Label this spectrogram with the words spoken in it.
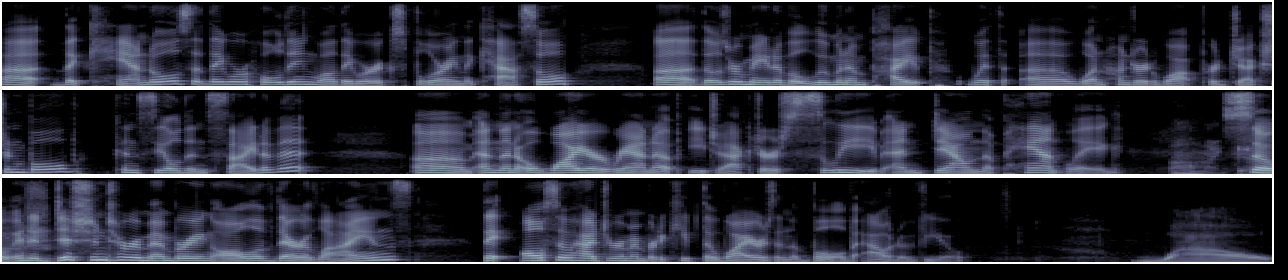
uh, the candles that they were holding while they were exploring the castle, uh, those were made of aluminum pipe with a 100 watt projection bulb concealed inside of it. Um, and then a wire ran up each actor's sleeve and down the pant leg. Oh my god. So, in addition to remembering all of their lines, they also had to remember to keep the wires and the bulb out of view. wow.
